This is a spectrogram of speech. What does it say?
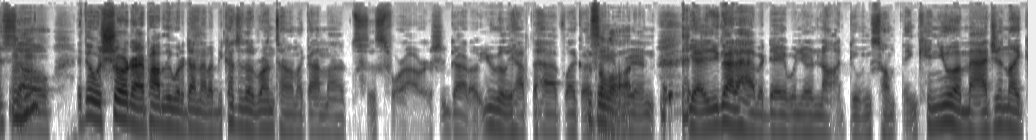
So Mm-hmm. if it was shorter, I probably would have done that. But because of the runtime, I'm like, I'm not. It's four hours. You gotta. You really have to have like a It's a lot. yeah, you gotta have a day when you're not doing something. Can you imagine like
